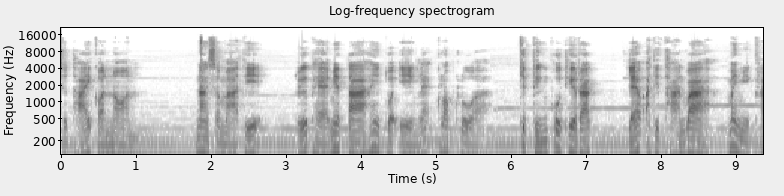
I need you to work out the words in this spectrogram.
สุดท้ายก่อนนอน นั่งสมาธิหรือแผ่เมตตาให้ตัวเองและครอบครัว คิดถึงผู้ที่รัก แล้วอธิษฐานว่าไม่มีใคร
